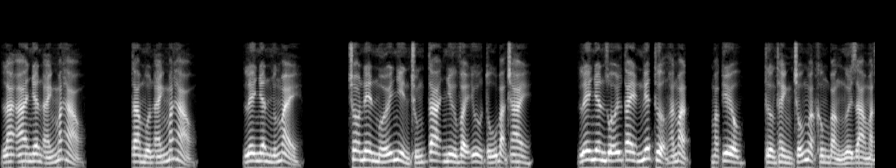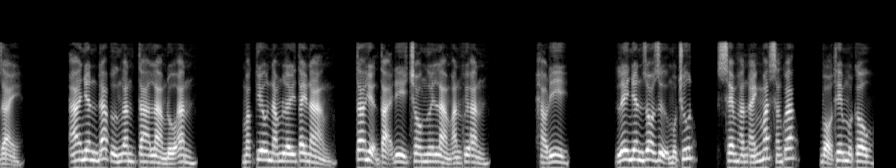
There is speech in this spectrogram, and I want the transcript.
Là A nhân ánh mắt hảo. Ta muốn ánh mắt hảo. Lê Nhân nhướng mày. Cho nên mới nhìn chúng ta như vậy ưu tú bạn trai. Lê Nhân duỗi tay niết thượng hắn mặt, mặc tiêu, tường thành chỗ ngoặc không bằng ngươi ra mặt dày. A nhân đáp ứng ăn ta làm đồ ăn. Mặc tiêu nắm lấy tay nàng, ta hiện tại đi cho ngươi làm ăn khuya ăn. Hào đi. Lê Nhân do dự một chút, xem hắn ánh mắt sáng quắc, bỏ thêm một câu,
